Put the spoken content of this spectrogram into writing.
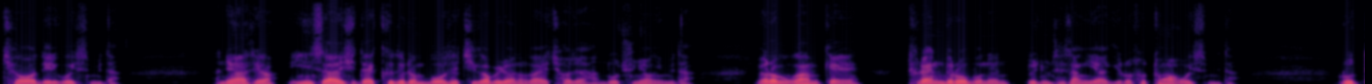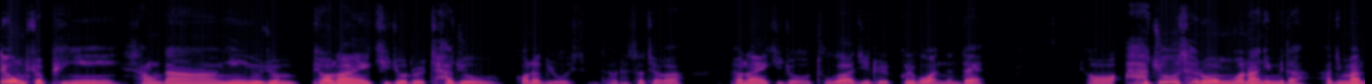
채워드리고 있습니다. 안녕하세요. 인싸의 시대 그들은 무엇에 지갑을 여는가의 저자 노준영입니다. 여러분과 함께 트렌드로 보는 요즘 세상 이야기로 소통하고 있습니다. 롯데홈쇼핑이 상당히 요즘 변화의 기조를 자주 꺼내들고 있습니다. 그래서 제가 변화의 기조 두 가지를 끌고 왔는데 어, 아주 새로운 건 아닙니다. 하지만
